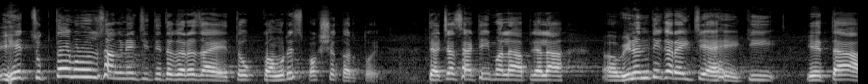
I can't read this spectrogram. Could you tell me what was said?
हे चुकतंय म्हणून सांगण्याची तिथं गरज आहे तो काँग्रेस पक्ष करतोय. त्याच्यासाठी मला आपल्याला विनंती करायची आहे की येत्या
